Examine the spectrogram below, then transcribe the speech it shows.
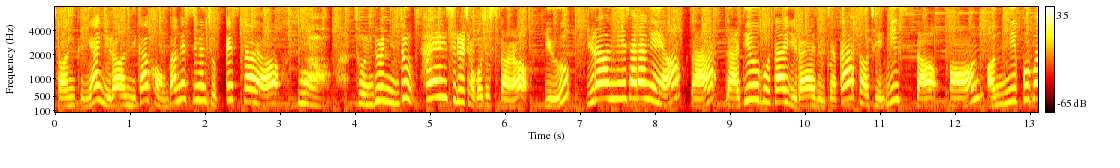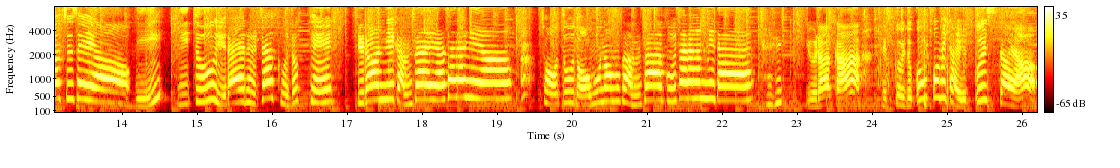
전 그냥 유라 언니가 건강했으면 좋겠어요. 우와, 전도연님도 사행시를 적어줬어요. 유, 유라 언니 사랑해요. 라, 라디오보다 유라야 놀자가 더 재미있어. 언, 언니 뽑아주세요. 니, 니도 유라야 놀자 구독해. 유라 언니 감사해요. 사랑해요. 저도 너무너무 감사하고 사랑합니다. 유라가 댓글도 꼼꼼히 다 읽고 있어요.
